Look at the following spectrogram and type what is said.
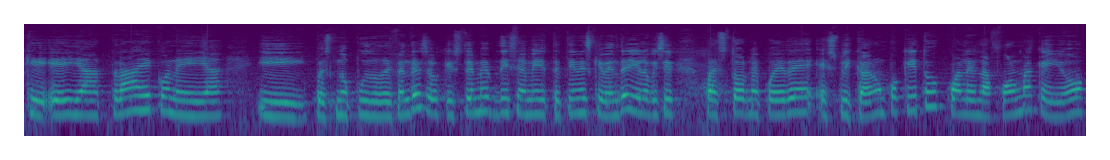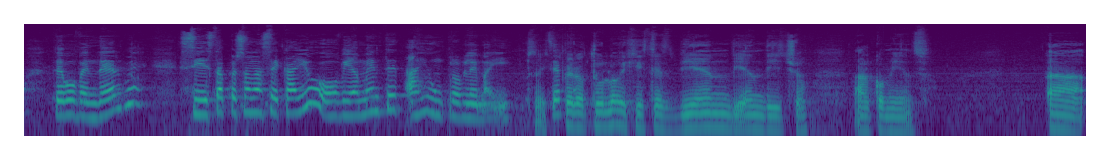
que ella trae con ella y pues no pudo defenderse. Porque usted me dice a mí, te tienes que vender, yo le voy a decir, pastor, ¿me puede explicar un poquito cuál es la forma que yo debo venderme? Si esta persona se cayó, obviamente hay un problema ahí. Sí, pero tú lo dijiste bien, bien dicho al comienzo. Ah,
